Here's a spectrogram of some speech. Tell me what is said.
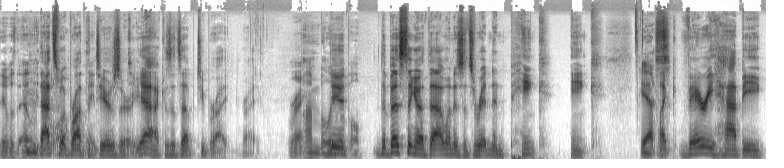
It was the mm. LED. That's wall what brought the made- tears. Are, yeah, because it's up too bright. Right. Right. Dude, Unbelievable. the best thing about that one is it's written in pink ink. yes. Like very happy,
